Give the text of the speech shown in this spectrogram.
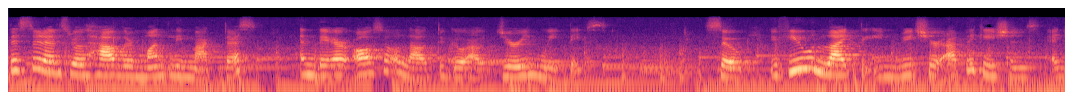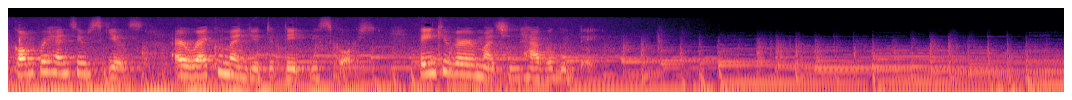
The students will have their monthly mock test and they are also allowed to go out during weekdays. So, if you would like to enrich your applications and comprehensive skills, I recommend you to take this course. Thank you very much and have a good day.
